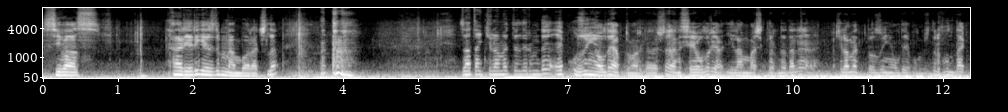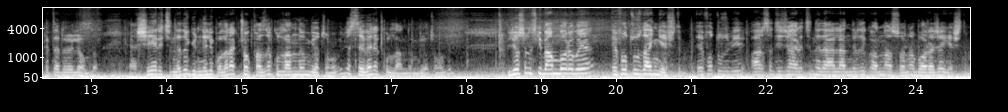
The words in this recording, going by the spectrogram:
Sivas, her yeri gezdim ben bu araçla. Zaten kilometrelerimde hep uzun yolda yaptım arkadaşlar. Hani şey olur ya ilan başlıklarında derler ya kilometre uzun yolda yapılmıştır. Bunda hakikaten öyle oldu. Yani şehir içinde de gündelik olarak çok fazla kullandığım bir otomobil ve severek kullandığım bir otomobil. Biliyorsunuz ki ben bu arabaya F30'dan geçtim. F30'u bir arsa ticaretinde değerlendirdik. Ondan sonra bu araca geçtim.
